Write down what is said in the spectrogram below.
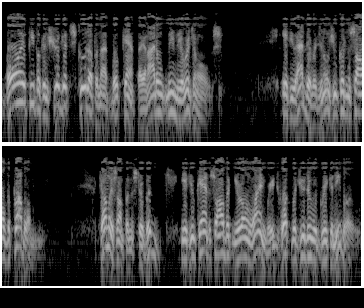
Boy, people can sure get screwed up in that book, can't they? And I don't mean the originals. If you had the originals, you couldn't solve the problem. Tell me something, stupid. If you can't solve it in your own language, what would you do with Greek and Hebrew?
